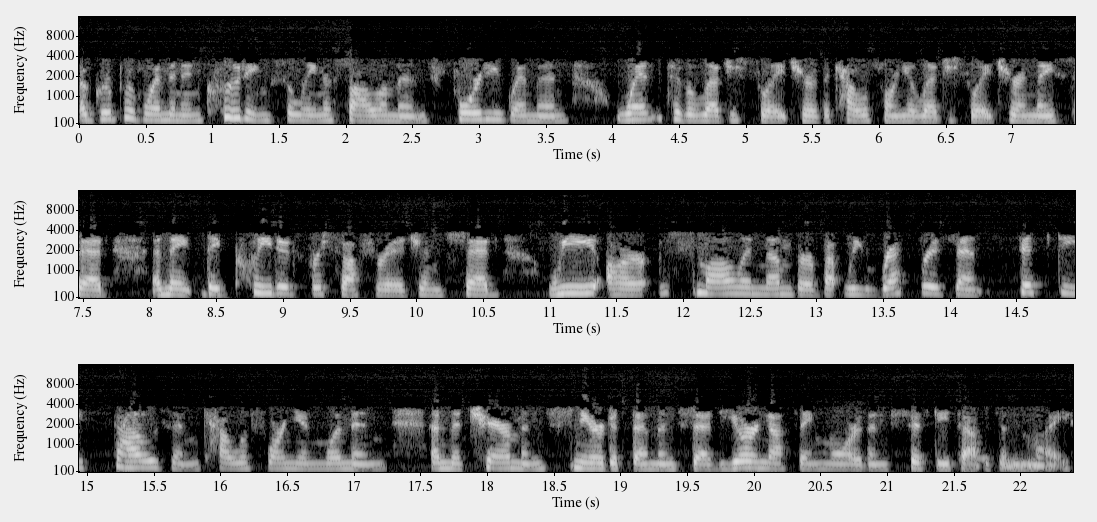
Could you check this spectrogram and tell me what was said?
a group of women, including Selena Solomons, 40 women, went to the legislature, the California legislature, and they said, and they, they pleaded for suffrage and said, we are small in number, but we represent 50,000 Californian women. And the chairman sneered at them and said, you're nothing more than 50,000 mice.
